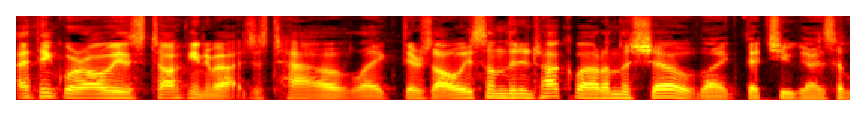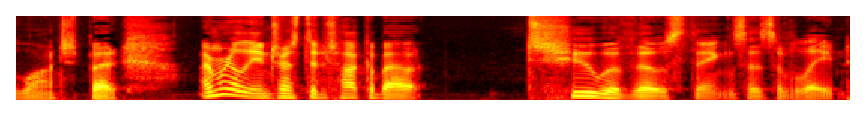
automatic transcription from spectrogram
I think we're always talking about just how like there's always something to talk about on the show like that you guys have launched. But I'm really interested to talk about two of those things as of late.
